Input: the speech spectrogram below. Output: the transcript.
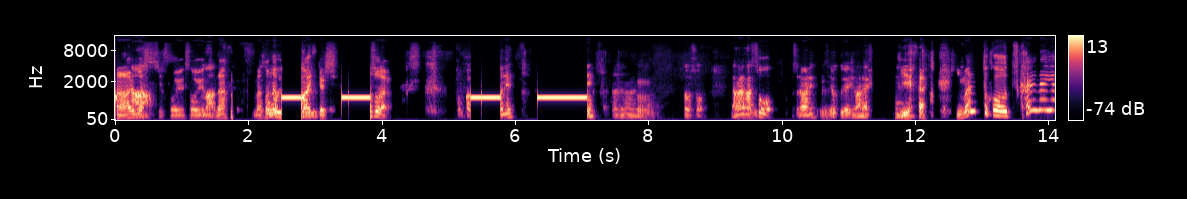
あありますし、そういう、そういうのな。まあ、そんなそうも入ってるし。そうだかとかね。ねうんら。うん。そうそう。なかなかそう、それはね、うん強くは言わない。うんいや、今んとこ使えないや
